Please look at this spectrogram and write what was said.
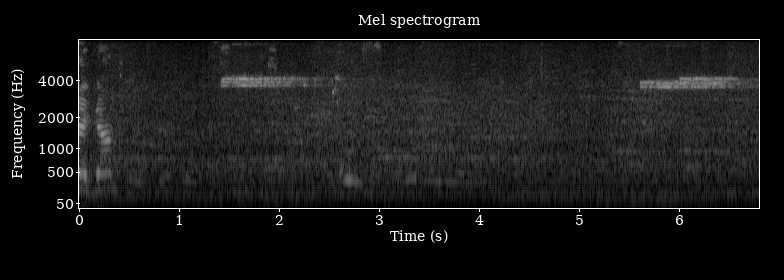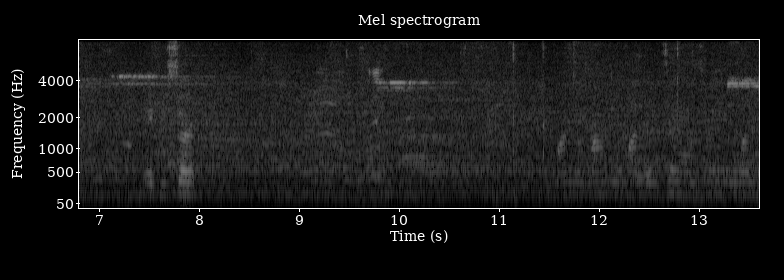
Take down. Thank you, sir. Monday, Monday, Monday, Zan, Zan, Monday,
